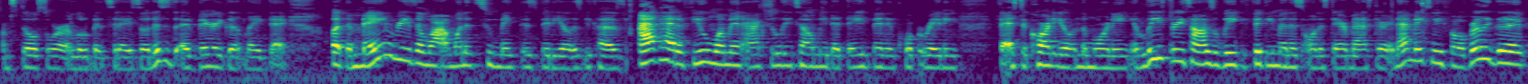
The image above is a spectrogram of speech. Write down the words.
I'm still sore a little bit today. So this is a very good leg day. But the main reason why I wanted to make this video is because I've had a few women actually tell me that they've been incorporating fasted cardio in the morning at least three times a week, 50 minutes on the Stairmaster. And that makes me feel really good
